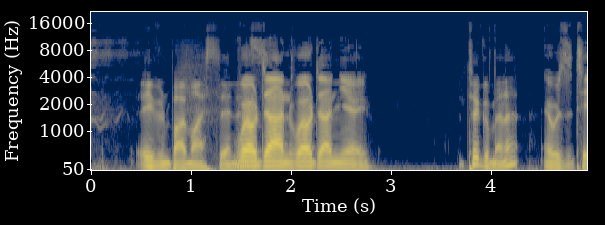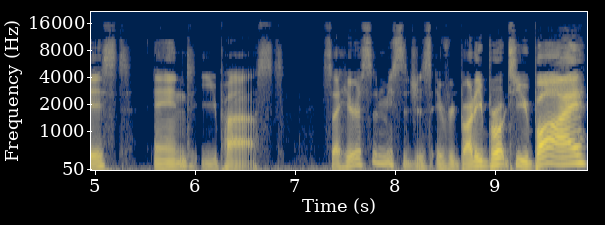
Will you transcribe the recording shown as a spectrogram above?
even by my standards. Well done, well done, you. It took a minute. It was a test, and you passed. So here are some messages, everybody. Brought to you by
